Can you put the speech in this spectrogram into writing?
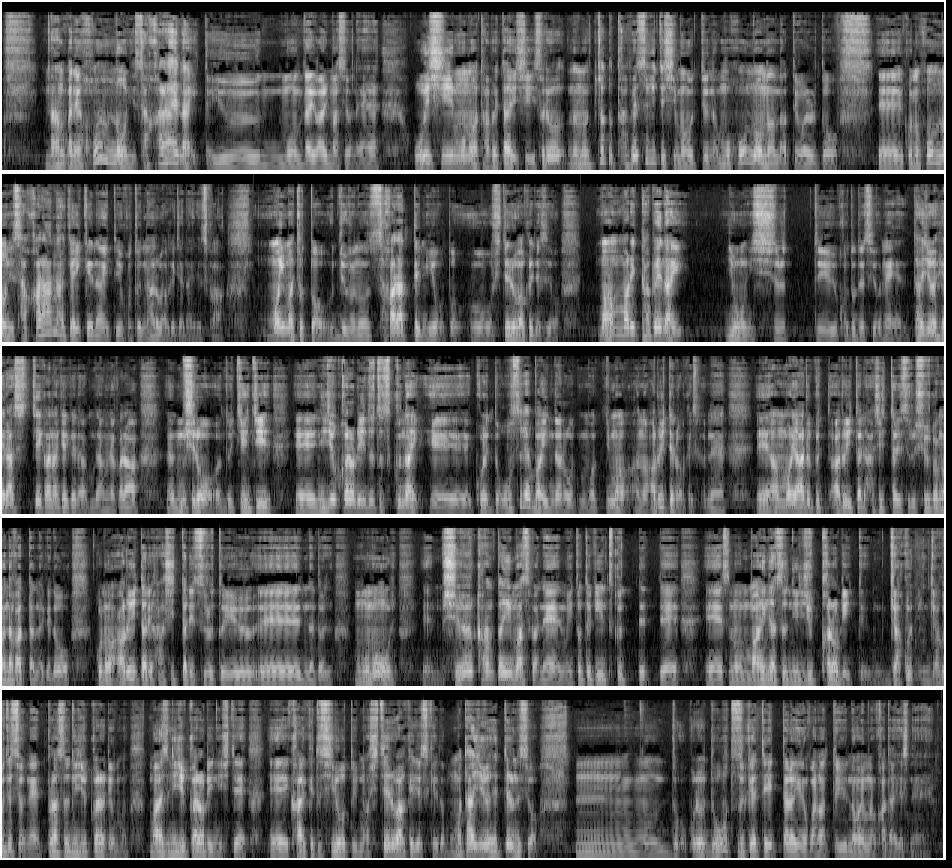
なんかね、本能に逆らえないという問題がありますよね。美味しいものは食べたいし、それを、あの、ちょっと食べ過ぎてしまうっていうのはもう本能なんだって言われると、えーこの本能に逆らわなきゃいけないということになるわけじゃないですか。まあ今ちょっと自分の逆らってみようとしてるわけですよ。まああんまり食べないようにするっていうことですよね。体重を減らしていかなきゃいけないダメだから、むしろ1日、えー20カロリーずつ少ない、えーこれどうすればいいんだろう。まあ、今、あの、歩いてるわけですけどね。えーあんまり歩く、歩いたり走ったりする習慣がなかったんだけど、この歩いたり走ったりするという、えーなんと、ものを、えー習慣と言いますかね、意図的に作ってって、えーそのマイナス20カロリーって逆、逆ですよね。プラス20カロリーをもマイナス20カロリーにして、してえー解決しようと今してるわけですけども、まあ、体重減ってるんですよ。うーん、どこれをどう続けていったらいいのかなというのが今の課題ですね。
